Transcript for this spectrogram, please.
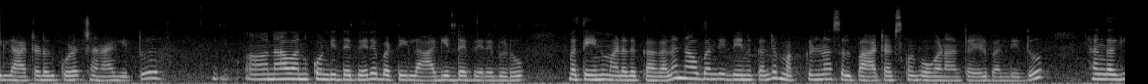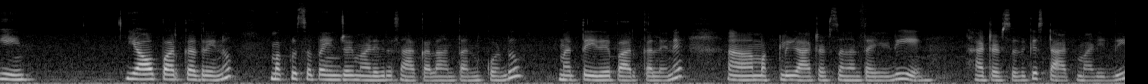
ಇಲ್ಲಿ ಆಟ ಆಡೋದು ಕೂಡ ಚೆನ್ನಾಗಿತ್ತು. ನಾವು ಅಂದ್ಕೊಂಡಿದ್ದೆ ಬೇರೆ ಬಟ್ ಇಲ್ಲಿ ಆಗಿದ್ದೇ ಬೇರೆ ಬಿಡು. ಮತ್ತೇನು ಮಾಡೋದಕ್ಕಾಗಲ್ಲ. ನಾವು ಬಂದಿದ್ದು ಏನಕ್ಕಂದರೆ ಮಕ್ಕಳನ್ನ ಸ್ವಲ್ಪ ಆಟ ಆಡ್ಸ್ಕೊಂಡು ಹೋಗೋಣ ಅಂತ ಹೇಳಿ ಬಂದಿದ್ದು. ಹಾಗಾಗಿ ಯಾವ ಪಾರ್ಕ್ ಆದ್ರೇನು ಮಕ್ಕಳು ಸ್ವಲ್ಪ ಎಂಜಾಯ್ ಮಾಡಿದರೆ ಸಾಕಲ್ಲ ಅಂತ ಅಂದ್ಕೊಂಡು ಮತ್ತೆ ಇದೇ ಪಾರ್ಕಲ್ಲೇ ಮಕ್ಕಳಿಗೆ ಆಟ ಆಡ್ಸೋಣ ಅಂತ ಹೇಳಿ ಆಟ ಆಡ್ಸೋದಕ್ಕೆ ಸ್ಟಾರ್ಟ್ ಮಾಡಿದ್ವಿ.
